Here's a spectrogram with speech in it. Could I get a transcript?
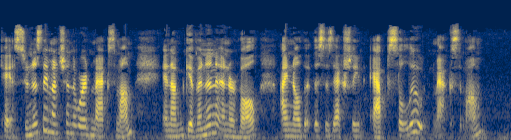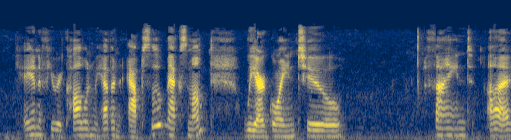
Okay, as soon as they mention the word maximum and I'm given an interval, I know that this is actually an absolute maximum. Okay, and if you recall when we have an absolute maximum, we are going to find, uh,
